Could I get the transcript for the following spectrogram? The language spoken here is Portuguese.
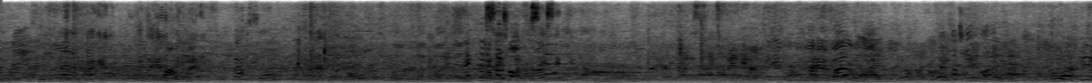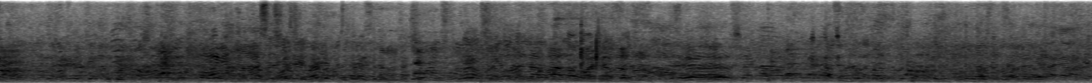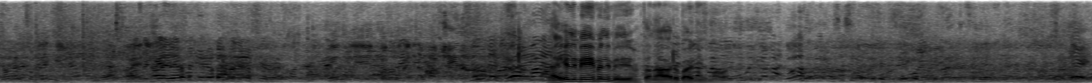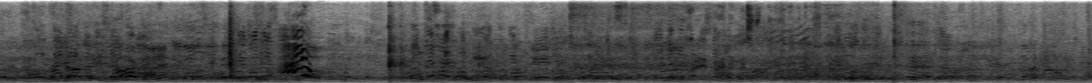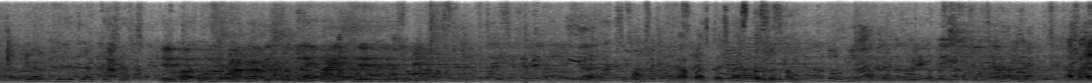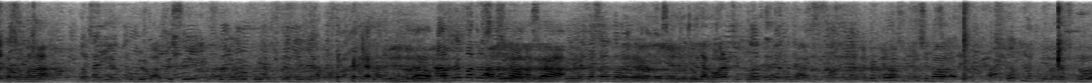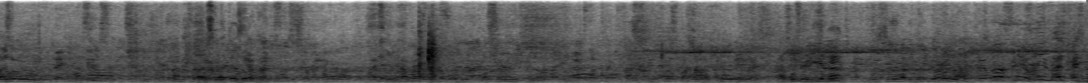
É ele mesmo, ele mesmo. Tá na área o Baianinho, uma hora. Rapaz, parece que vai ser o jogo não. Essa apresentação lá na da Sangueira do meu, eu comecei fumando o currículo de família. Não, a meu patrocinador, a sua apresentação na é, agora que ficou Depois eu chamar outro youtuber que ficou mais o. Parece que vai ter jogo não. A parceria, né? Você, Gabriel, meu produto. Sim, mas faz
